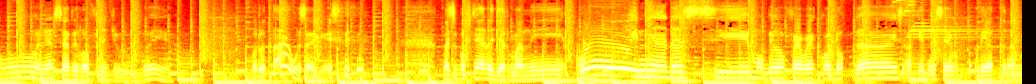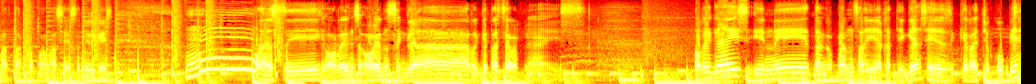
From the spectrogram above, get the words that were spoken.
oh ini seri love nya juga ya. Baru tahu saya guys. Boxnya ada Germany. Oh ini ada si mobil VW kodok guys. Akhirnya saya lihat dengan mata kepala saya sendiri guys. Hmm masih orange orange segar. Kita serap guys Oke okay guys, ini tangkapan saya ketiga saya kira cukup ya.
